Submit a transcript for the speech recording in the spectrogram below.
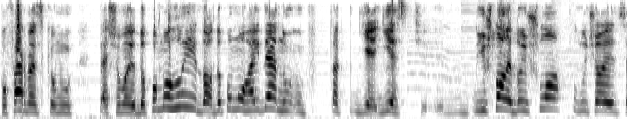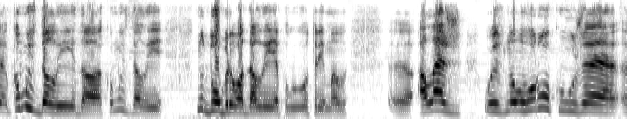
по фермерському те, що вони допомогли, да, допомога йде, ну так є, є. Дійшла, не дійшла, виходить. Комусь дали, да, комусь дали. Ну, добрива дали, я отримав. Е, але ж ось з Нового року вже е,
